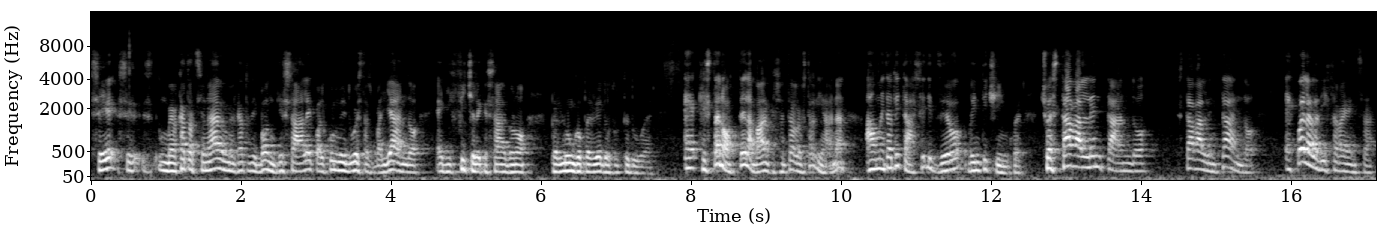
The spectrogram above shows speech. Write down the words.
se, se, un mercato azionario e un mercato dei bond che sale, qualcuno dei due sta sbagliando, è difficile che salgano per lungo periodo tutte e due. È che stanotte la Banca Centrale Australiana ha aumentato i tassi di 0,25, cioè sta rallentando, sta rallentando. E quella è la differenza.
